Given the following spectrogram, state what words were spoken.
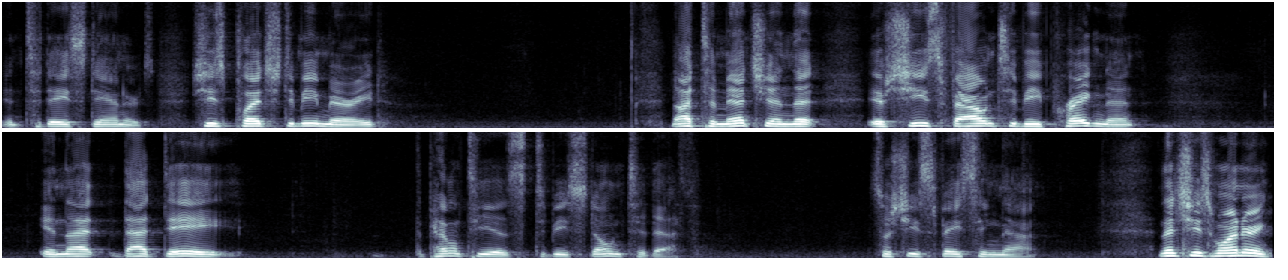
in today's standards. She's pledged to be married. Not to mention that if she's found to be pregnant in that, that day, the penalty is to be stoned to death. So she's facing that. And then she's wondering,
